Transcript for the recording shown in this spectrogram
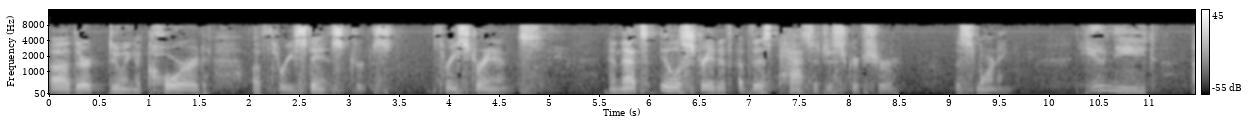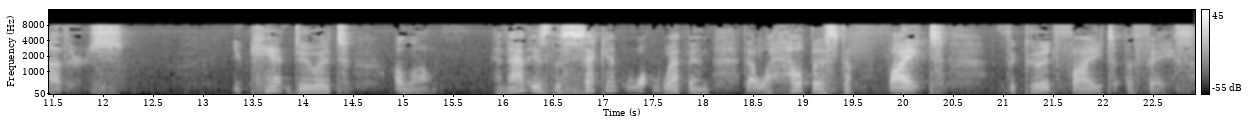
uh, they're doing a cord of three, st- st- three strands. And that's illustrative of this passage of scripture this morning. You need others. You can't do it alone. And that is the second weapon that will help us to fight the good fight of faith.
